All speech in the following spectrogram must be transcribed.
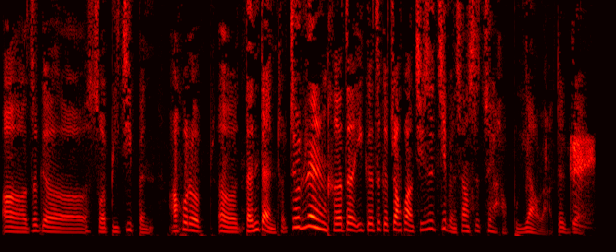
呃这个所笔记本啊，或者呃等等，就任何的一个这个状况，其实基本上是最好不要了，对不对？对。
